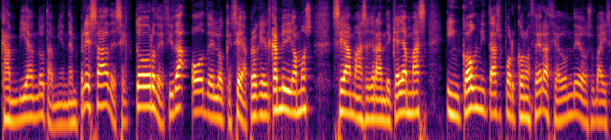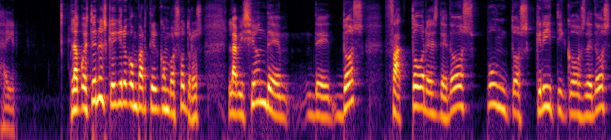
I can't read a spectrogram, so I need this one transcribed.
cambiando también de empresa, de sector, de ciudad o de lo que sea, pero que el cambio, digamos, sea más grande, que haya más incógnitas por conocer hacia dónde os vais a ir. La cuestión es que hoy quiero compartir con vosotros la visión de, de dos factores, de dos puntos críticos, de dos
